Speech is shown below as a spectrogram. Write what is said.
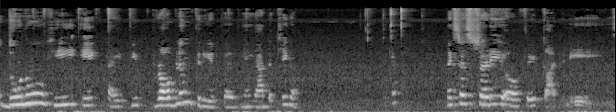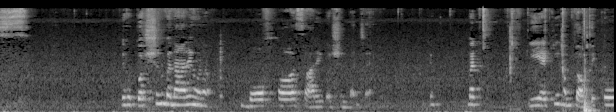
तो दोनों ही एक टाइप की प्रॉब्लम क्रिएट करती हैं, याद रखिएगा। ठीक है? नेक्स्ट है स्टडी ऑफ़ ए कार्टिलेज देखो क्वेश्चन बना रहे हो ना, बहुत सारे क्वेश्चन बन जाएँगे। बट ये है कि हम टॉपिक को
